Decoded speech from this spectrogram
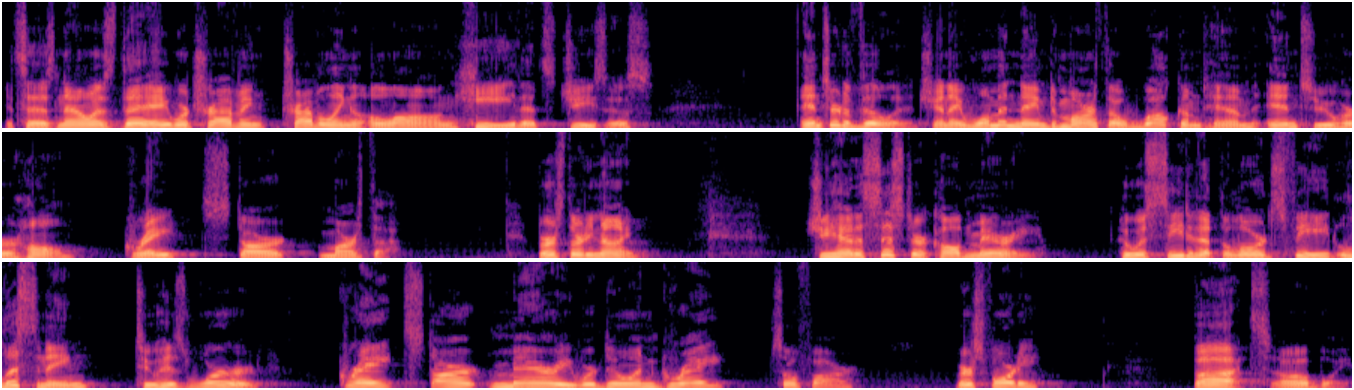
It says, Now as they were traveling, traveling along, he, that's Jesus, entered a village, and a woman named Martha welcomed him into her home. Great start, Martha. Verse 39. She had a sister called Mary, who was seated at the Lord's feet, listening to his word. Great start, Mary. We're doing great so far. Verse 40. But, oh boy,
